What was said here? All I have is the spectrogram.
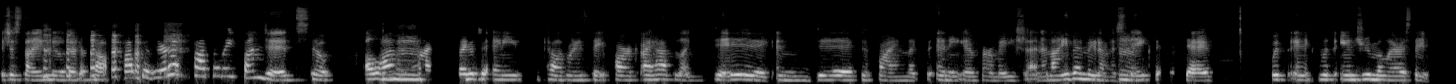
It's just that I know that they're not properly, they're not properly funded. So a lot mm-hmm. of times I go to any California state park, I have to like dig and dig to find like any information. And I even made a hmm. mistake mm. the other day with with Andrew Molera State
